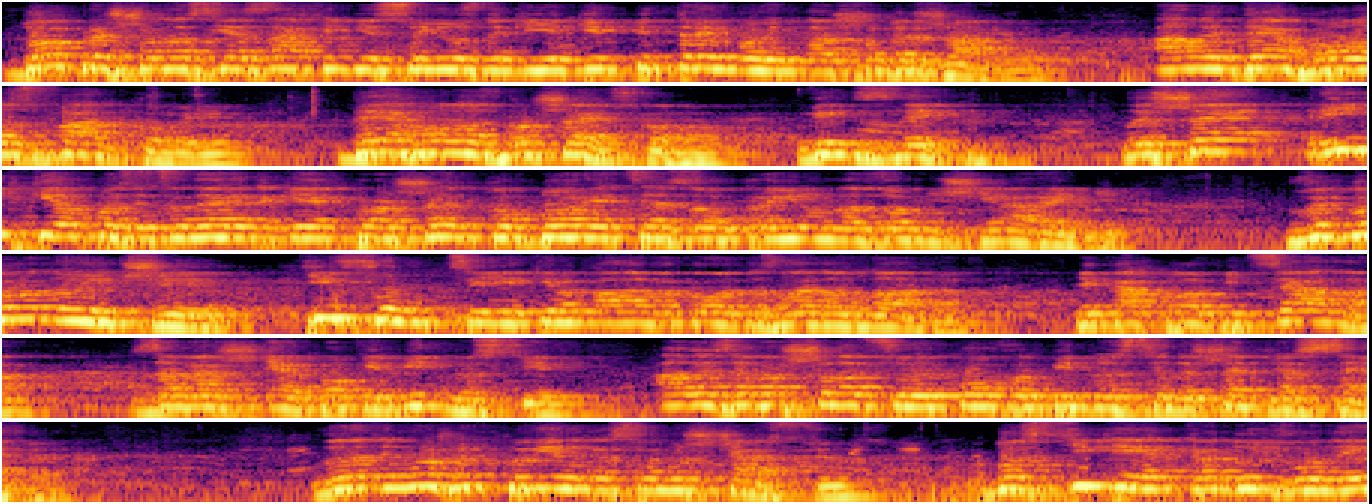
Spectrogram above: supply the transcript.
Добре, що у нас є західні союзники, які підтримують нашу державу. Але де голос банкової? Де голос Грушевського? Він зник. Лише рідкі опозиціонери, такі як Порошенко, борються за Україну на зовнішній арені, виконуючи ті функції, які мала виконувати зелена влада, яка пообіцяла завершення епохи бідності, але завершила цю епоху бідності лише для себе. Вони не можуть повірити своєму щастю, бо стільки як крадуть вони,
